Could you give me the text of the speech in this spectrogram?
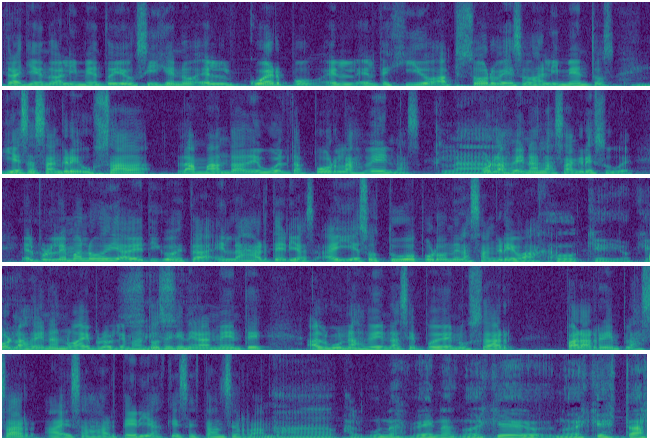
trayendo alimento y oxígeno. El cuerpo, el, tejido absorbe esos alimentos y esa sangre usada la manda de vuelta por las venas. Por las venas la sangre sube. El problema de los diabéticos está en las arterias, ahí esos tubos por donde la sangre baja. Por las venas no hay problema. Entonces, generalmente, algunas venas se pueden usar para reemplazar a esas arterias que se están cerrando. Ah, algunas venas, no es que no es que estás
